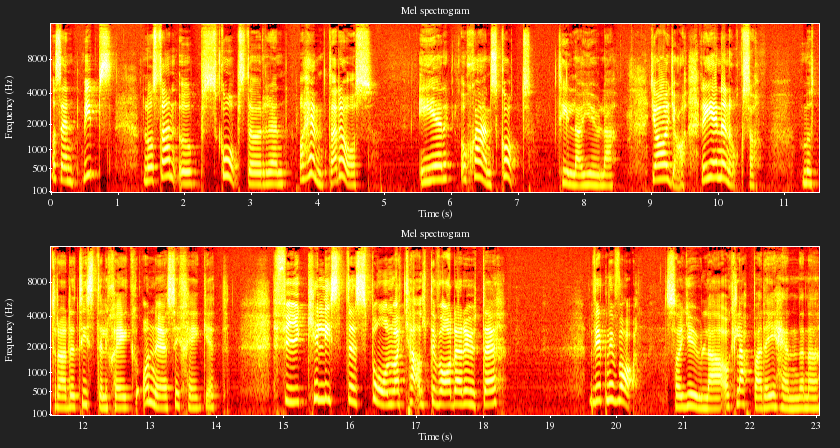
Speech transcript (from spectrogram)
och sen vips låste han upp skåpsdörren och hämtade oss. Er och Stjärnskott, tillade Jula. Ja, ja, renen också, muttrade Tistelskägg och nös i skägget. Fy klisterspån vad kallt det var där ute. Vet ni vad? sa Jula och klappade i händerna.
